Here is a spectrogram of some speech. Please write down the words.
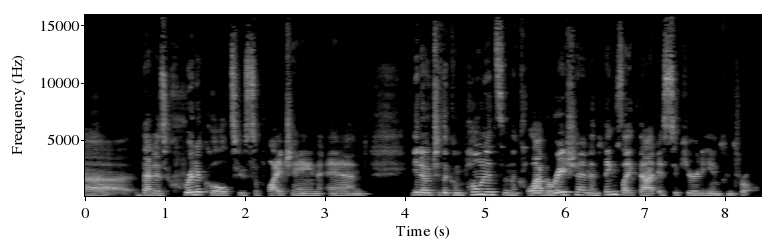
uh, that is critical to supply chain and you know to the components and the collaboration and things like that is security and control.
